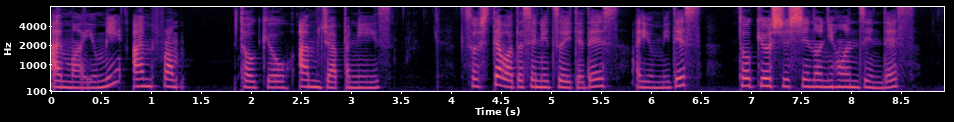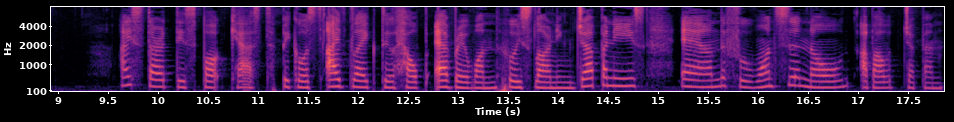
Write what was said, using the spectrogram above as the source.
I'm Ayumi. I'm from Tokyo. I'm Japanese. そして私についてです。あゆみです。東京出身の日本人です。I start this podcast because I'd like to help everyone who is learning Japanese and who wants to know about Japan.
